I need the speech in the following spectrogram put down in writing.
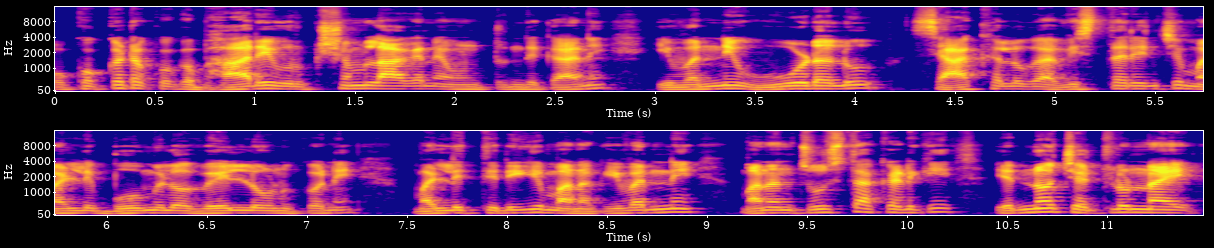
ఒక్కొక్కటి ఒక్కొక్క భారీ వృక్షం లాగానే ఉంటుంది. కానీ ఇవన్నీ ఊడలు శాఖలుగా విస్తరించి మళ్ళీ భూమిలో వేళ్ళు ఉనుకొని మళ్ళీ తిరిగి మనకు ఇవన్నీ మనం చూస్తే అక్కడికి ఎన్నో చెట్లున్నాయి.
